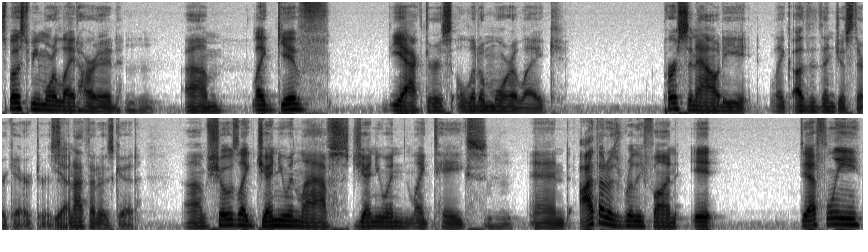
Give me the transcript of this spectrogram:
supposed to be more lighthearted. Mhm. um, like give the actors a little more like personality, like other than just their characters. Yeah. And I thought it was good. Um, shows like genuine laughs, genuine like takes, and I thought it was really fun. It definitely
